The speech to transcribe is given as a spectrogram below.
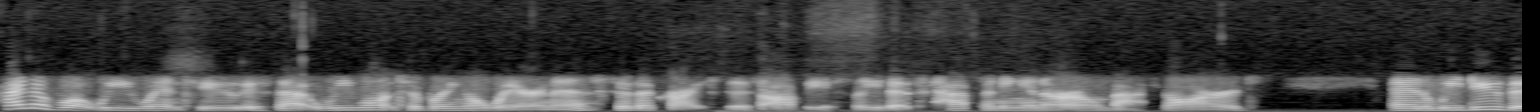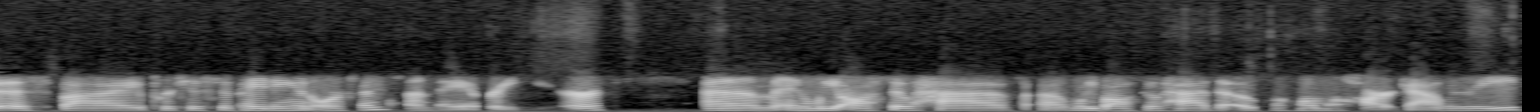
kind of what we went to is that we want to bring awareness to the crisis, obviously, that's happening in our own backyards. And we do this by participating in Orphan Sunday every year. Um, and we also have, uh, we've also had the Oklahoma Heart Gallery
